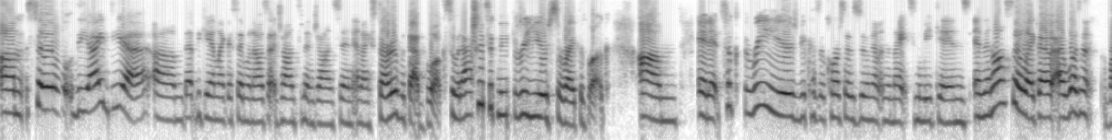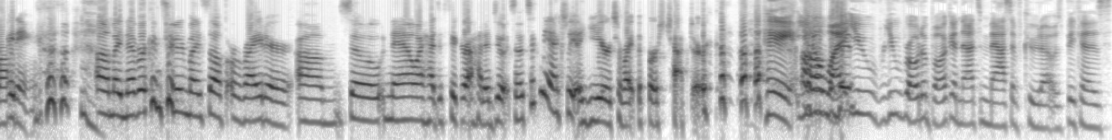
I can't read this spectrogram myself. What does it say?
Um, so the idea um, that began, like I said, when I was at Johnson and Johnson, and I started with that book. So it actually took me three years to write the book, um, and it took three years because, of course, I was doing it on the nights and weekends, and then also like I, I wasn't writing. Um, I never considered myself a writer. Um, so now I had to figure out how to do it. So it took me actually a year to write the first chapter. hey, you know um, what? Then- you you wrote a book, and that's massive kudos because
